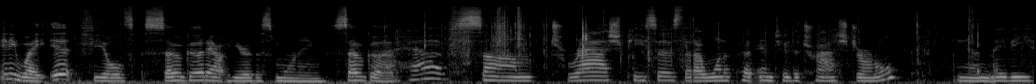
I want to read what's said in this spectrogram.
Anyway, it feels so good out here this morning. So good. I have some trash pieces that I want to put into the trash journal and maybe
